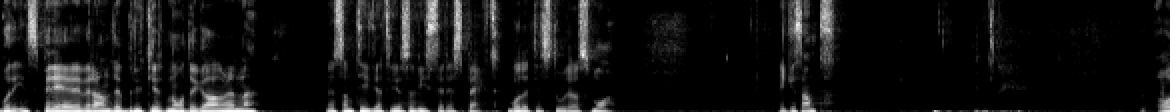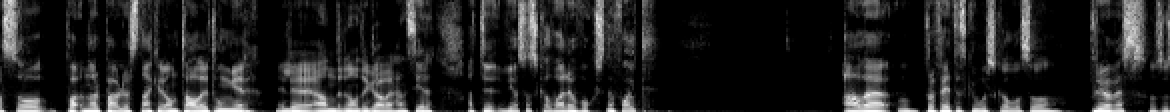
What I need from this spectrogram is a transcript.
både inspirerer hverandre, bruker nådegavene, men samtidig at vi også viser respekt, både til store og små. Ikke sant? Og så, Når Paulus snakker om tale i tunger, eller andre nådegaver, han sier at vi også skal være voksne folk. Alle profetiske ord skal også prøves, og så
